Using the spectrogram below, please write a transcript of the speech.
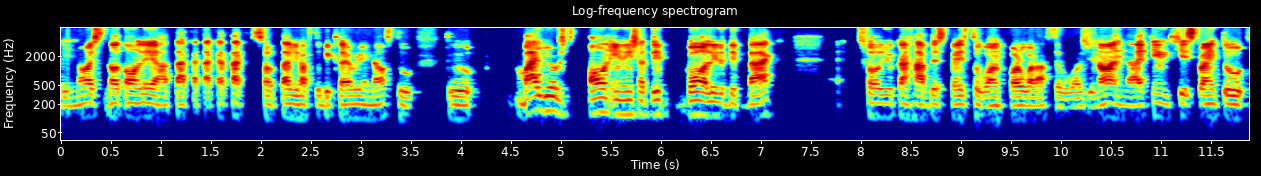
You know it's not only attack attack attack. Sometimes you have to be clever enough to to by your own initiative go a little bit back so you can have the space to go forward afterwards you know? And i think he's trying to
